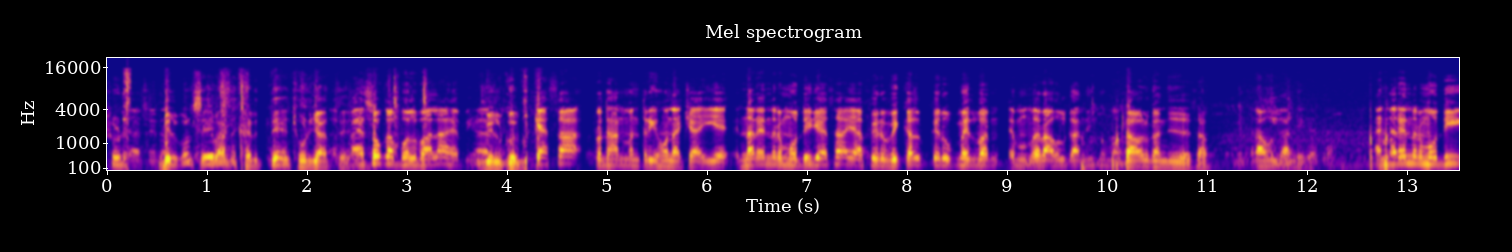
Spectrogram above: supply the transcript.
छूट जाते हैं। बिल्कुल सही बात है खरीदते हैं छूट जाते हैं। पैसों का बोलबाला है बिहार बिल्कुल। कैसा प्रधानमंत्री होना चाहिए? नरेंद्र मोदी जैसा या फिर विकल्प के रूप में इस बार राहुल गांधी को राहुल गांधी जैसा। राहुल गांधी जैसा। नरेंद्र मोदी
